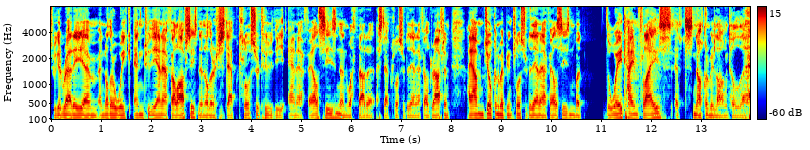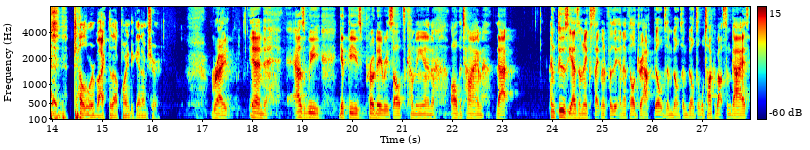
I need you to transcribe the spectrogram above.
as we get ready, um, another week into the NFL offseason, another step closer to the NFL season, and with that, a, a step closer to the NFL draft. And I am joking about being closer to the NFL season, but the way time flies, it's not going to be long till uh, till we're back to that point again. I'm sure. Right, and as we get these pro day results coming in all the time, that enthusiasm and excitement for the NFL draft builds and builds and builds. And we'll talk about some guys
